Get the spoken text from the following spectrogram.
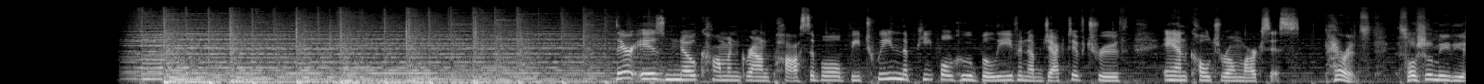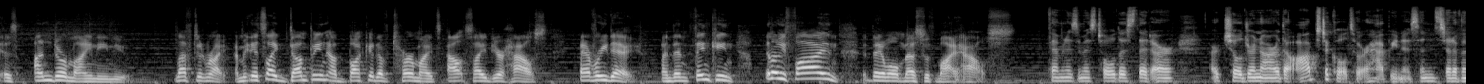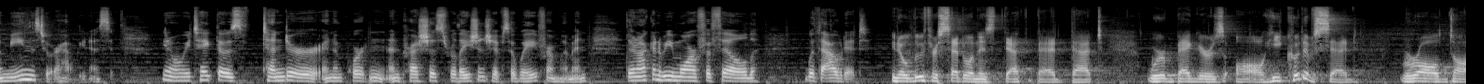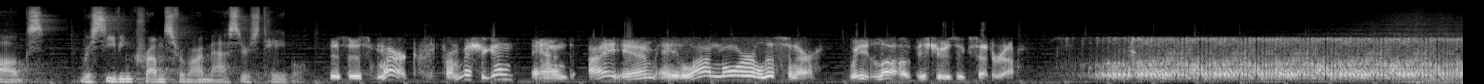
There is no common ground possible between the people who believe in objective truth and cultural Marxists. Parents, social media is undermining you left and right. I mean, it's like dumping a bucket of termites outside your house every day and then thinking, it'll be fine, they won't mess with my house. Feminism has told us that our, our children are the obstacle to our happiness instead of a means to our happiness you know, when we take those tender and important and precious relationships away from women, they're not going to be more fulfilled without it. You know, Luther said on his deathbed that we're beggars all. He could have said, we're all dogs receiving crumbs from our master's table. This is Mark from Michigan, and I am a lawnmower listener. We love issues, etc.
